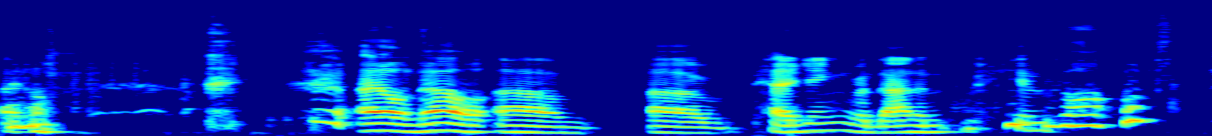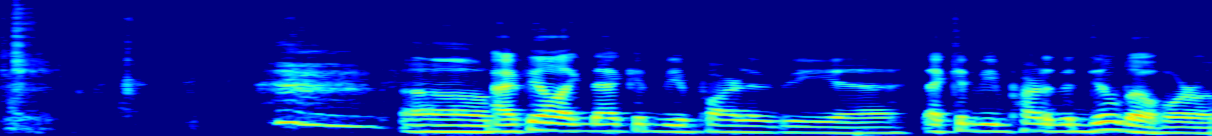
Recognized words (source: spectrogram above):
I don't. I don't know. Um, uh, pegging would that in- be involved? Oh, I feel like that could be a part of the uh, that could be part of the dildo horror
